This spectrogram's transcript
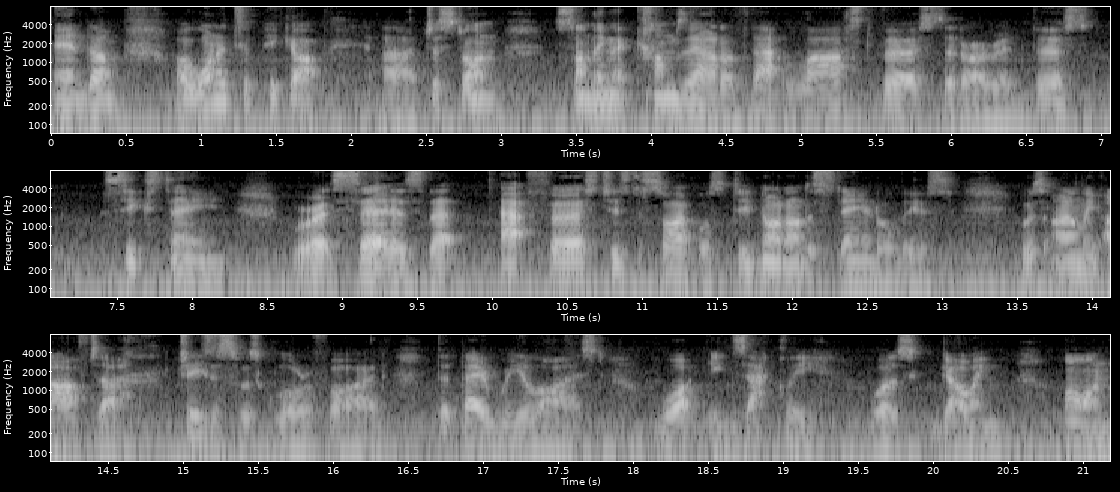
And um, I wanted to pick up uh, just on something that comes out of that last verse that I read, verse 16, where it says that at first his disciples did not understand all this. It was only after Jesus was glorified that they realized what exactly was going on.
